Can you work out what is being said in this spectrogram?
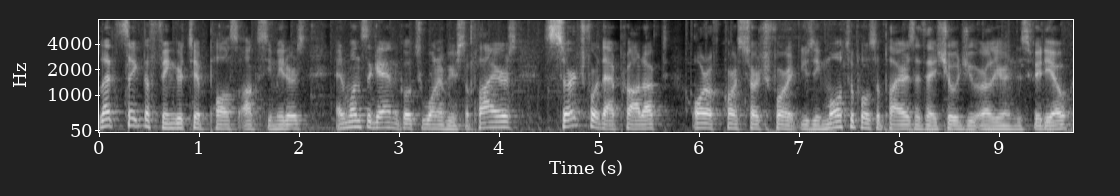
Let's take the fingertip pulse oximeters and once again, go to one of your suppliers, search for that product, or of course search for it using multiple suppliers as I showed you earlier in this video.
